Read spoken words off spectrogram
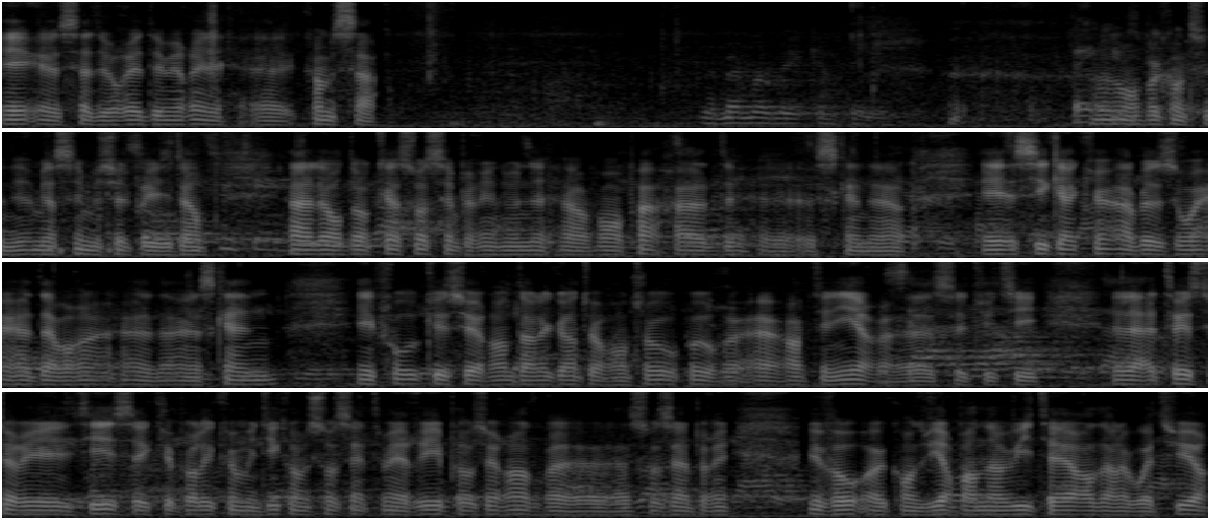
et ça devrait demeurer comme ça. The member may continue. On peut continuer. Merci, Monsieur le Président. Alors, donc, à Sossébury, nous n'avons pas de euh, scanner. Et si quelqu'un a besoin d'avoir un, scan, il faut que se rende dans le Grand Toronto pour euh, obtenir euh, cet outil. La triste réalité, c'est que pour les communautés comme Sault-Sainte-Marie, pour se rendre à Sault-Sainte-Marie, il faut conduire pendant huit heures dans la voiture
